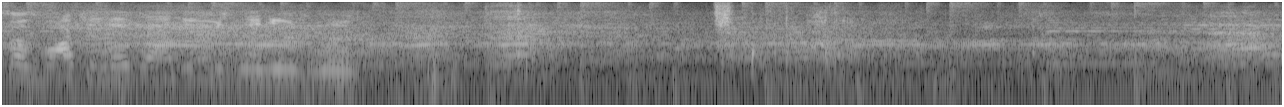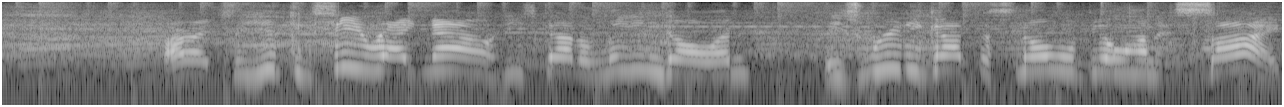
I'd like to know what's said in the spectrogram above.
so I was watching his on yours and then yours went. All right, so you can see right now, he's got a lean going. He's really got the snowmobile on its side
